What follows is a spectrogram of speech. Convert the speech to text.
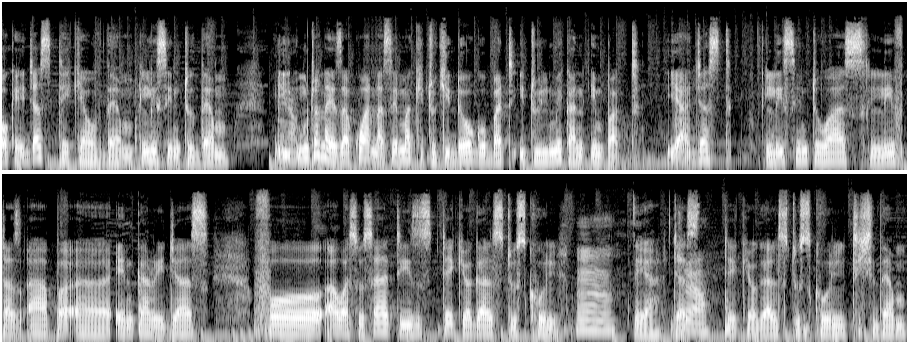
okay just take care of them listen to them yeah. mtu anaweza kuwa anasema kitu kidogo but it will make an impact yeah just listen to us lift us up uh, encourage us for our societies take your girls to school mm. yeah just True. take your girls to school teach them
